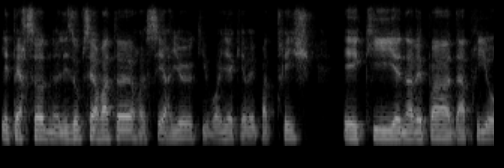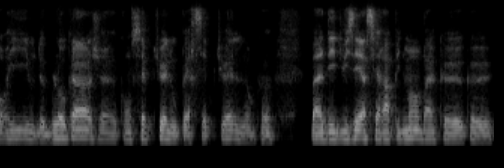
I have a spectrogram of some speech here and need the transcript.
les personnes, les observateurs sérieux qui voyaient qu'il n'y avait pas de triche et qui n'avaient pas d'a priori ou de blocage conceptuel ou perceptuel, donc ben, déduisaient assez rapidement ben, que,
